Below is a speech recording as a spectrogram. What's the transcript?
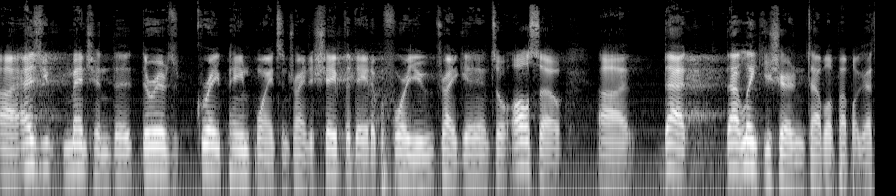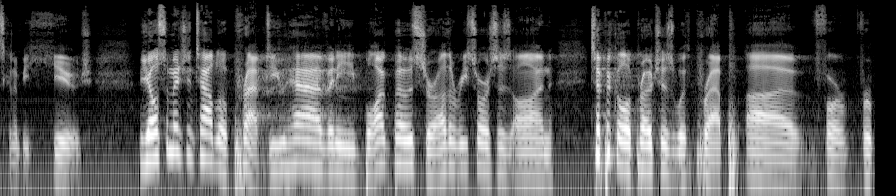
uh, as you mentioned, the, there is great pain points in trying to shape the data before you try to get in. So also, uh, that that link you shared in Tableau Public, that's going to be huge. You also mentioned Tableau Prep. Do you have any blog posts or other resources on typical approaches with prep uh, for for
